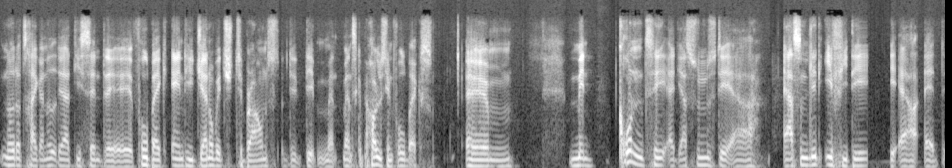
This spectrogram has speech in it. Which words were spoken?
noget, der trækker ned, det er, at de sendte uh, fullback Andy Janovic til Browns. Det, det, man, man skal beholde sine fullbacks. Øhm, men grunden til, at jeg synes, det er, er sådan lidt iffy, det er, at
